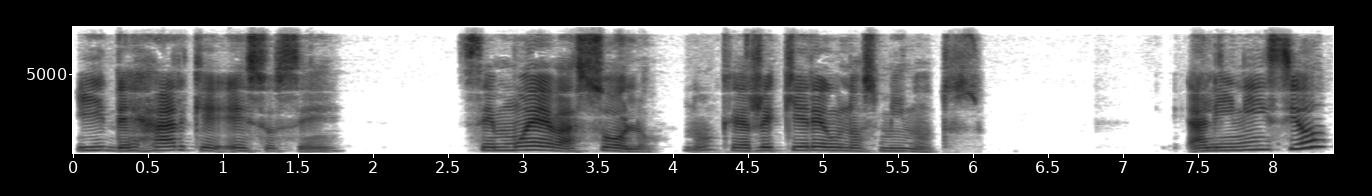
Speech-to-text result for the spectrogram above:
y dejar que eso se, se mueva solo, ¿no? que requiere unos minutos. Al inicio,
